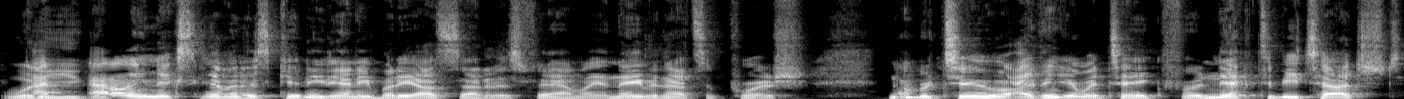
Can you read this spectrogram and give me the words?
what I, are you? I don't think Nick's given his kidney to anybody outside of his family, and even that's a push. Number two, I think it would take for Nick to be touched.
